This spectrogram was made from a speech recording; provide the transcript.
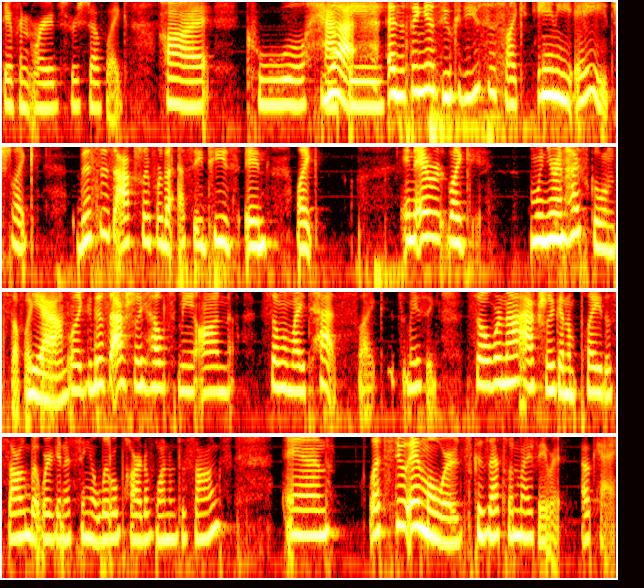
different words for stuff like hot, cool, happy. Yeah. And the thing is, you could use this like any age. Like this is actually for the SATs in like in every like when you're in high school and stuff like Yeah. that. Like this actually helped me on some of my tests. Like it's amazing. So we're not actually gonna play the song, but we're gonna sing a little part of one of the songs. And let's do animal words because that's one of my favorite. Okay.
